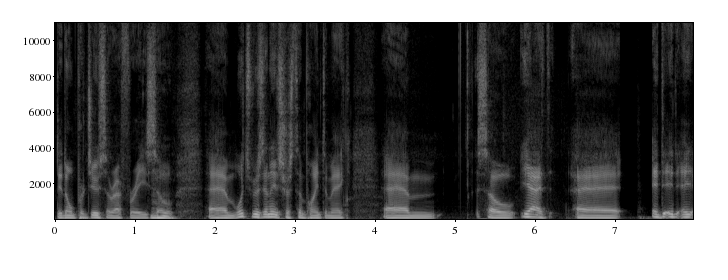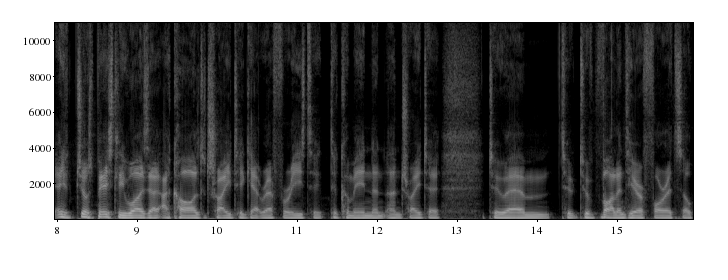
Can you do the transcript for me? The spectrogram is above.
they don't produce a referee. So um, which was an interesting point to make. Um, so yeah uh, it, it, it it just basically was a, a call to try to get referees to, to come in and, and try to to um to, to volunteer for it. So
